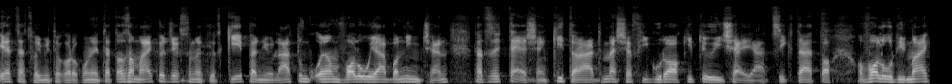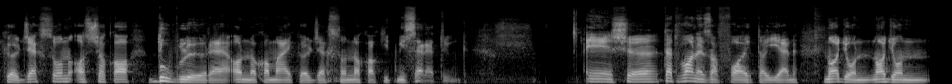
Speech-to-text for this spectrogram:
Érted, hogy mit akarok mondani? Tehát az a Michael Jackson, akit képernyőn látunk, olyan valójában nincsen. Tehát ez egy teljesen kitalált mesefigura, akit ő is eljátszik. Tehát a, a valódi Michael Jackson az csak a dublőre annak a Michael Jacksonnak, akit mi szeretünk. És tehát van ez a fajta ilyen nagyon-nagyon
